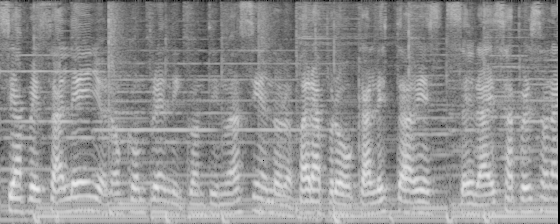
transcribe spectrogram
Si a pesar de ello no comprende y continúa haciéndolo para provocarle esta vez, será esa persona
